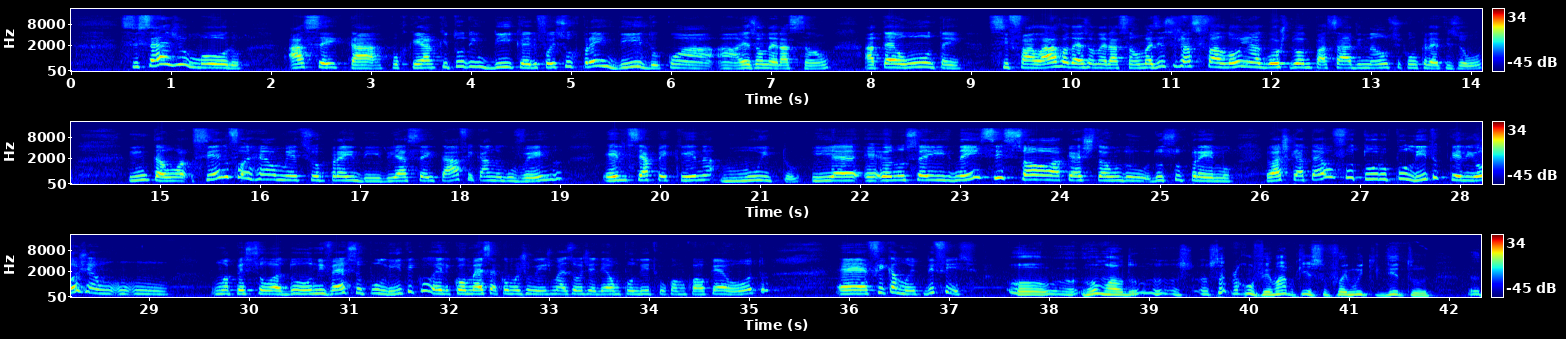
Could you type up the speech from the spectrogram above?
Se Sérgio Moro aceitar, porque a que tudo indica, ele foi surpreendido com a, a exoneração, até ontem se falava da exoneração, mas isso já se falou em agosto do ano passado e não se concretizou. Então, se ele for realmente surpreendido e aceitar ficar no governo, ele se apequena muito. E é, é, eu não sei nem se só a questão do, do, Supremo. Eu acho que até o futuro político, porque ele hoje é um, um, uma pessoa do universo político, ele começa como juiz, mas hoje ele é um político como qualquer outro, é, fica muito difícil. Ô, Romualdo, só para confirmar, porque isso foi muito dito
